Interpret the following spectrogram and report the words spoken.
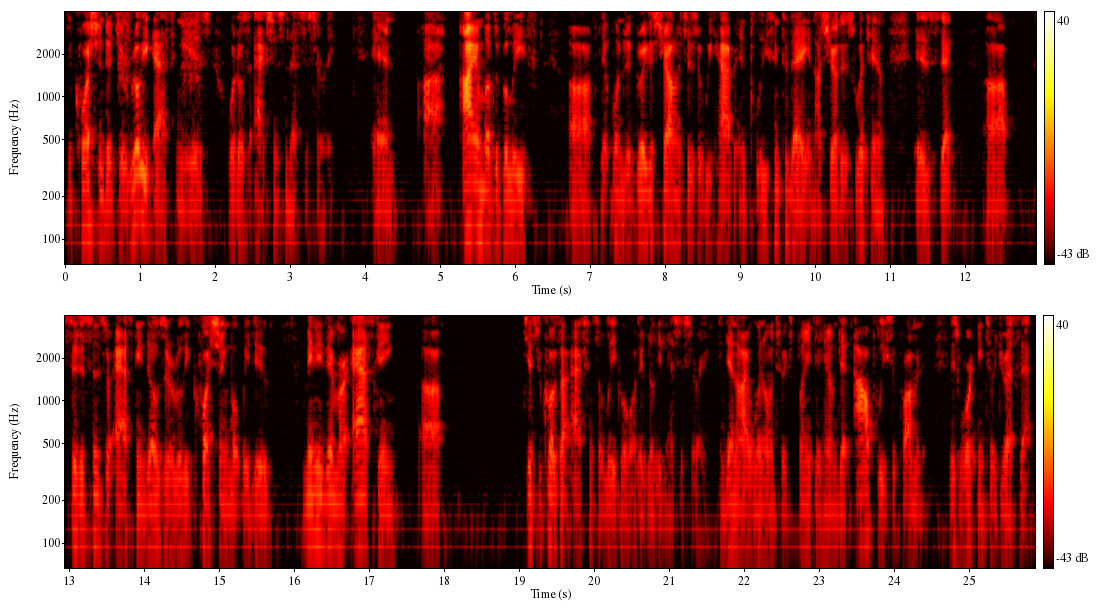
The question that you're really asking is, were those actions necessary? And uh, I am of the belief uh, that one of the greatest challenges that we have in policing today, and I share this with him, is that uh, citizens are asking, those that are really questioning what we do, many of them are asking, uh, just because our actions are legal, are they really necessary? And then I went on to explain to him that our police department is working to address that.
